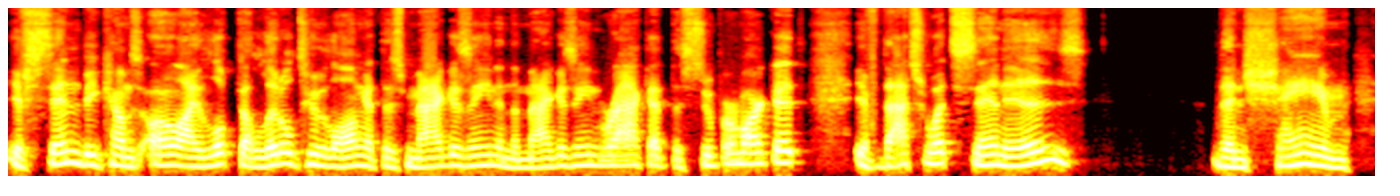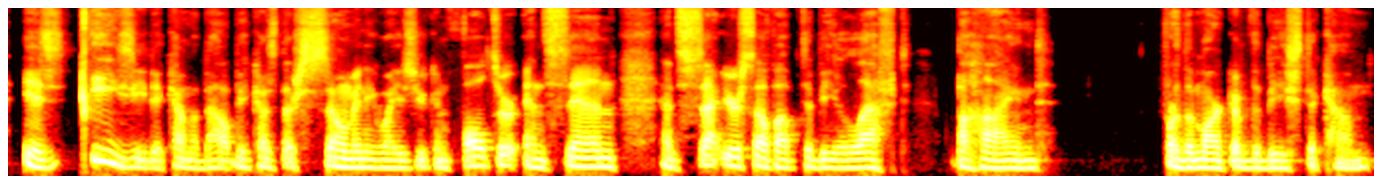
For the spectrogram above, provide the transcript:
if sin becomes, oh, I looked a little too long at this magazine in the magazine rack at the supermarket, if that's what sin is, then shame is easy to come about because there's so many ways you can falter and sin and set yourself up to be left behind for the mark of the beast to come.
